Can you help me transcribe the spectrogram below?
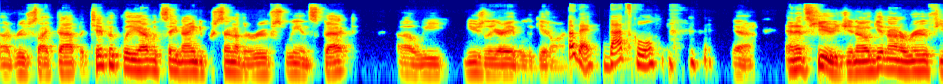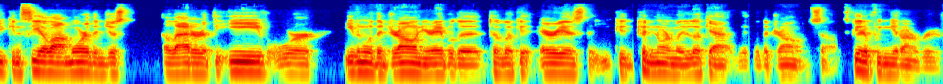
uh, roofs like that. But typically i would say 90% of the roofs we inspect uh, we usually are able to get on. Okay that's cool. Yeah and it's huge you know getting on a roof you can see a lot more than just a ladder at the eave or even with a drone, you're able to to look at areas that you could couldn't normally look at with, with a drone. So it's good if we can get on a roof.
